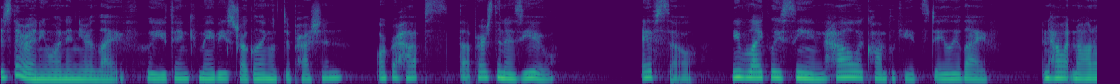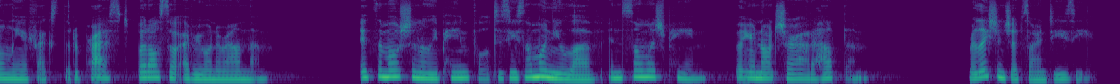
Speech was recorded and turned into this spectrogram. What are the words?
Is there anyone in your life who you think may be struggling with depression? Or perhaps that person is you? If so, you've likely seen how it complicates daily life and how it not only affects the depressed, but also everyone around them. It's emotionally painful to see someone you love in so much pain, but you're not sure how to help them. Relationships aren't easy,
